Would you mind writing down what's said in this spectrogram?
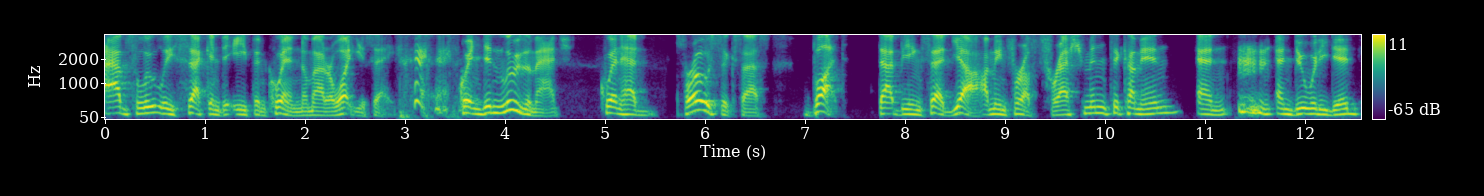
absolutely second to Ethan Quinn, no matter what you say. Quinn didn't lose a match. Quinn had pro success. But that being said, yeah, I mean, for a freshman to come in and and do what he did,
